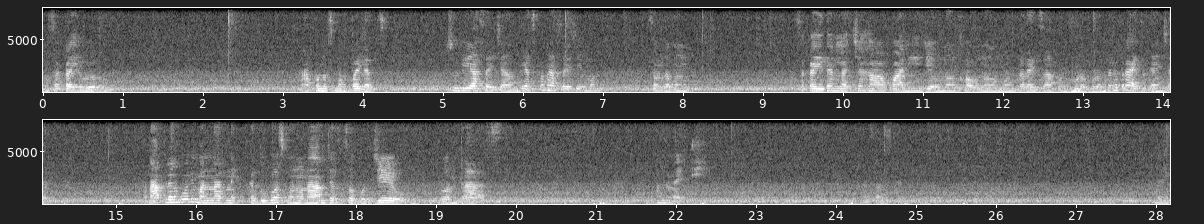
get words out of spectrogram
मग सकाळी आपणच मग पहिल्याच चुली असायच्या गॅस पण असायचे मग. समजा मग सकाळी त्यांना चहा पाणी जेवणं खावणं मग करायचं आपण पुढं पुढं करत राहायचं त्यांच्यात. आपल्याला कोणी म्हणणार नाही. का तू बस म्हणून आमच्यासोबत जेव दोन घास. नाही. असं असतं. म्हणजे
